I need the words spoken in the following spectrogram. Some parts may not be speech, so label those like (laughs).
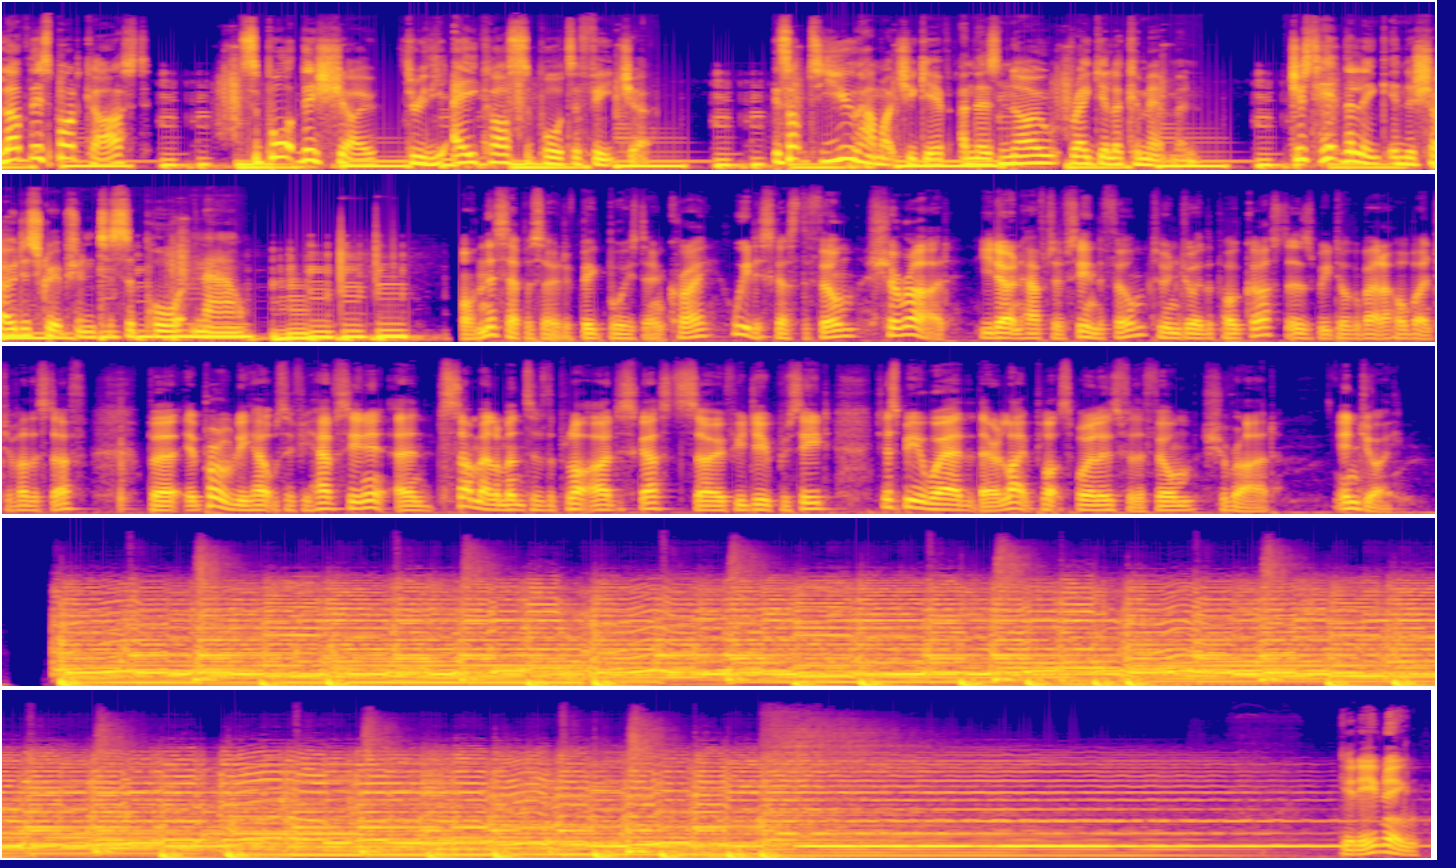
Love this podcast? Support this show through the Acast supporter feature. It's up to you how much you give, and there's no regular commitment. Just hit the link in the show description to support now. On this episode of Big Boys Don't Cry, we discuss the film Charade. You don't have to have seen the film to enjoy the podcast, as we talk about a whole bunch of other stuff, but it probably helps if you have seen it, and some elements of the plot are discussed, so if you do proceed, just be aware that there are light plot spoilers for the film Charade. Enjoy. Good evening.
